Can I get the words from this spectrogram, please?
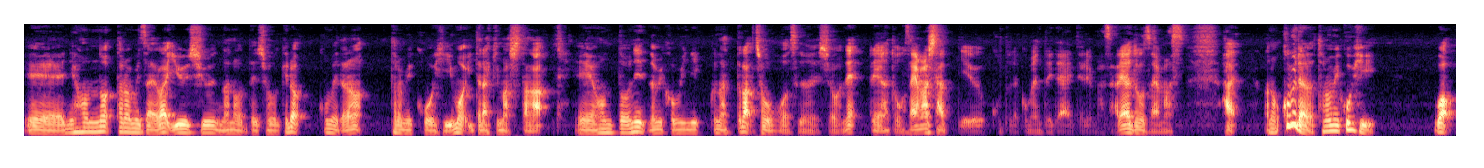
えー、日本のとろみ剤は優秀なのでしょうけど、コメダのとろみコーヒーもいただきましたが、えー、本当に飲み込みにくくなったら重宝するのでしょうね。ありがとうございましたっていうことで、コメントいただいております。ありがとうございます。はい。あの、コメダのとろみコーヒーは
